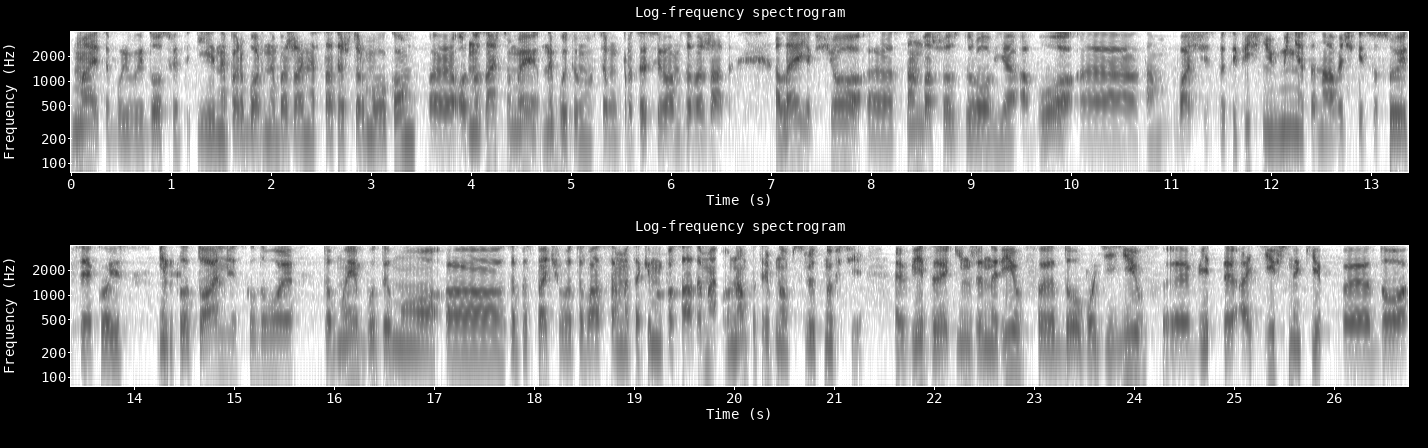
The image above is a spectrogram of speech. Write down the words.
маєте бойовий досвід і непереборне бажання стати штурмовиком, е, однозначно ми не будемо в цьому процесі вам заважати. Але якщо е, стан вашого здоров'я або е, там ваші специфічні вміння та навички стосуються якоїсь інтелектуальної складової, то ми будемо е, забезпечувати вас саме такими посадами. Нам потрібно абсолютно всі від інженерів до водіїв, е, від айтішників е, до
